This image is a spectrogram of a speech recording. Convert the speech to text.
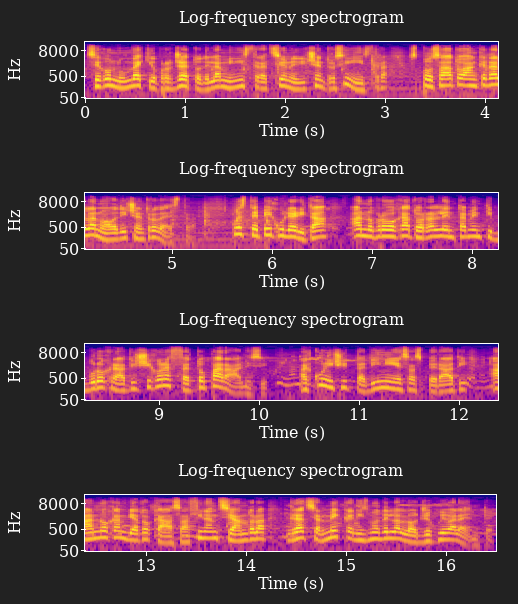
secondo un vecchio progetto dell'amministrazione di centrosinistra sposato anche dalla nuova di centrodestra. Queste peculiarità hanno provocato rallentamenti burocratici con effetto paralisi. Alcuni cittadini esasperati hanno cambiato casa finanziandola grazie al meccanismo dell'alloggio equivalente,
